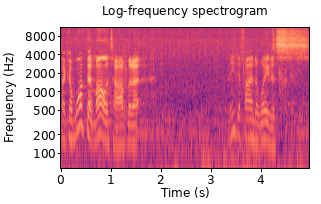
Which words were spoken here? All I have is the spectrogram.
It's like I want that Molotov, but I I need to find a way to slip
